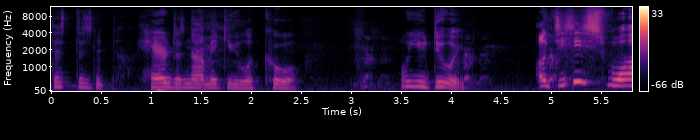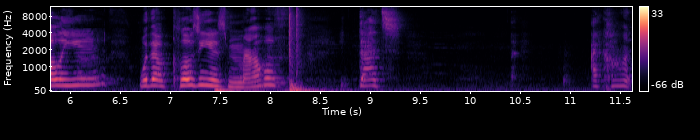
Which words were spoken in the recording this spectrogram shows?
this does hair does not make you look cool. What are you doing? Oh, did he swallow it without closing his mouth? That's. I can't.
